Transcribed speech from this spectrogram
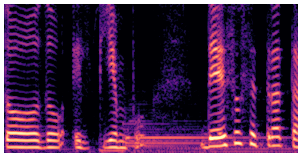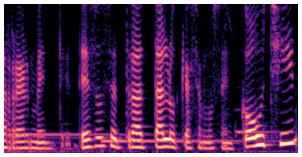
todo el tiempo. De eso se trata realmente, de eso se trata lo que hacemos en coaching,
